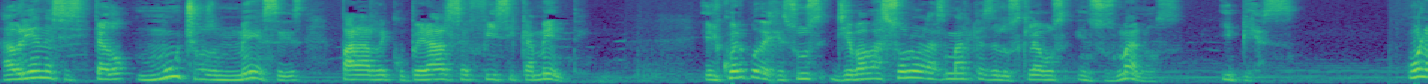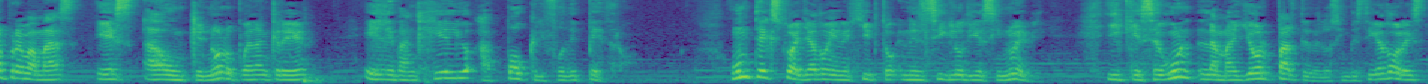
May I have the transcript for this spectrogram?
habría necesitado muchos meses para recuperarse físicamente. El cuerpo de Jesús llevaba solo las marcas de los clavos en sus manos y pies. Una prueba más es, aunque no lo puedan creer, el Evangelio apócrifo de Pedro, un texto hallado en Egipto en el siglo XIX y que según la mayor parte de los investigadores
